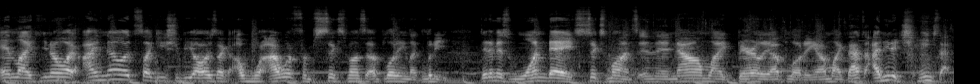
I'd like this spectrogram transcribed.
And like you know, like I know it's like you should be always like I, I went from six months uploading like literally didn't miss one day, six months, and then now I'm like barely uploading. I'm like that's I need to change that.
